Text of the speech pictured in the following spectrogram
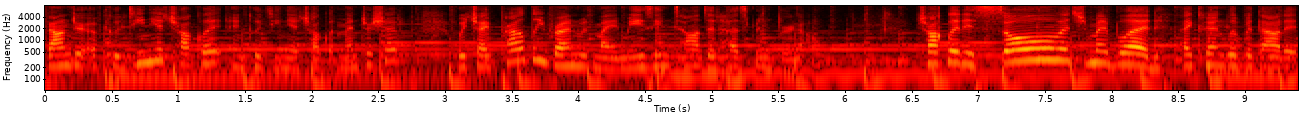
founder of Codinia Chocolate and Codinia Chocolate Mentorship, which I proudly run with my amazing, talented husband, Bruno. Chocolate is so much in my blood, I couldn't live without it.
